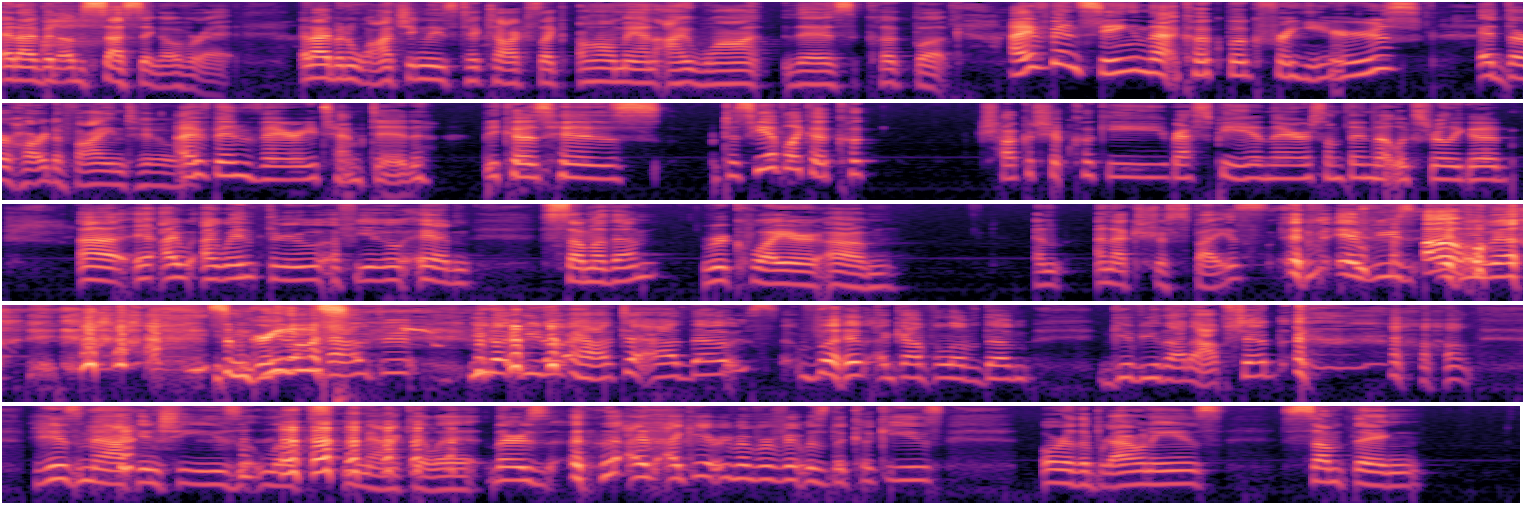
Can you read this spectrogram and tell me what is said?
And I've been obsessing over it. And I've been watching these TikToks like, oh man, I want this cookbook. I've been seeing that cookbook for years. And they're hard to find too. I've been very tempted because his does he have like a cook chocolate chip cookie recipe in there or something that looks really good? Uh, I I went through a few, and some of them require um an an extra spice. If if you Oh. if you will. Some you greens. don't have to. You don't you don't have to add those, but a couple of them give you that option. His mac and cheese looks immaculate. There's I, I can't remember if it was the cookies or the brownies. Something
